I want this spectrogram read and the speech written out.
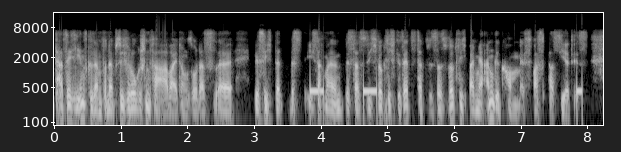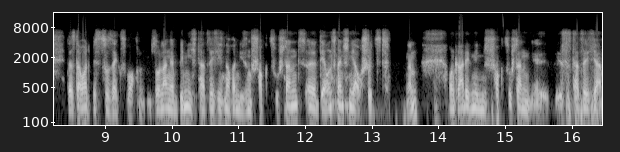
tatsächlich insgesamt von der psychologischen Verarbeitung so, dass äh, bis ich, bis, ich sag mal, bis das sich wirklich gesetzt hat, bis das wirklich bei mir angekommen ist, was passiert ist, das dauert bis zu sechs Wochen. Solange bin ich tatsächlich noch in diesem Schockzustand, äh, der uns Menschen ja auch schützt. Ne? Und gerade in dem Schockzustand äh, ist es tatsächlich, ja,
